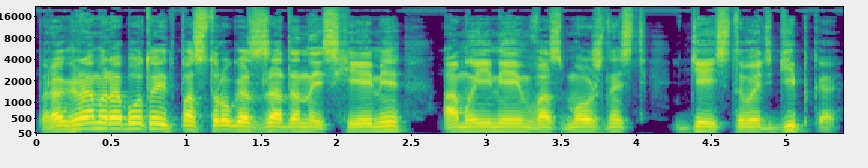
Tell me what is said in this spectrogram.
Программа работает по строго заданной схеме, а мы имеем возможность действовать гибко.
